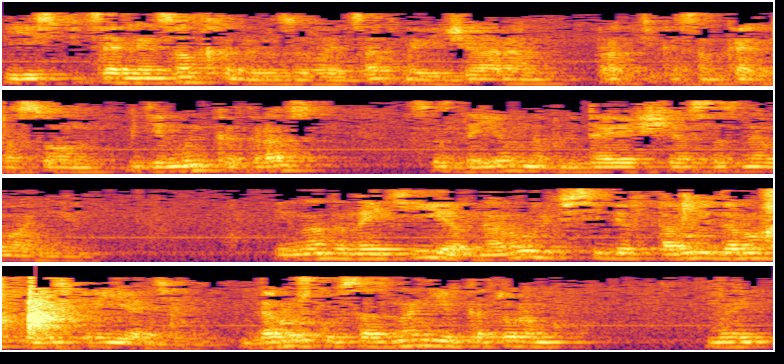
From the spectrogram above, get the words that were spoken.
Есть специальная садхана, называется атмавичара, практика санкальпасон, где мы как раз создаем наблюдающее осознавание. И надо найти и обнаружить в себе вторую дорожку восприятия. Дорожку в сознании, в котором мы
